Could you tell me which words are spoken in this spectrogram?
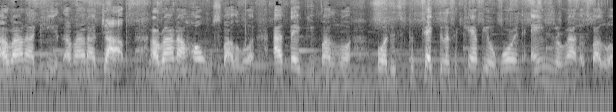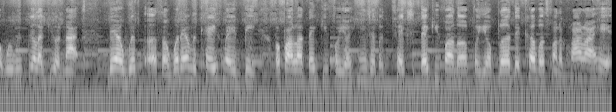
around our kids, around our jobs, around our homes, Father Lord. I thank you, Father Lord, for this protecting us and camping your warring angels around us, Father Lord, where we feel like you are not there with us or whatever the case may be. But Father, I thank you for your of protection. Thank you, Father, for your blood that covers from the crown of our head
